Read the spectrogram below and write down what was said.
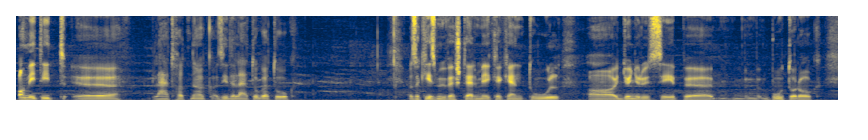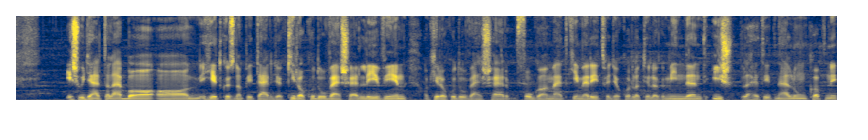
Amit itt ö, láthatnak az ide látogatók, az a kézműves termékeken túl a gyönyörű szép bútorok, és úgy általában a hétköznapi tárgya kirakodó vásár lévén a kirakodó vásár fogalmát kimerítve gyakorlatilag mindent is lehet itt nálunk kapni,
